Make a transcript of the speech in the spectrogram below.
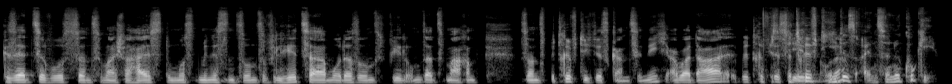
Gesetze, wo es dann zum Beispiel heißt, du musst mindestens so und so viel Hits haben oder so und so viel Umsatz machen, sonst betrifft dich das Ganze nicht. Aber da betrifft es, es betrifft jeden, jedes einzelne Cookie.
